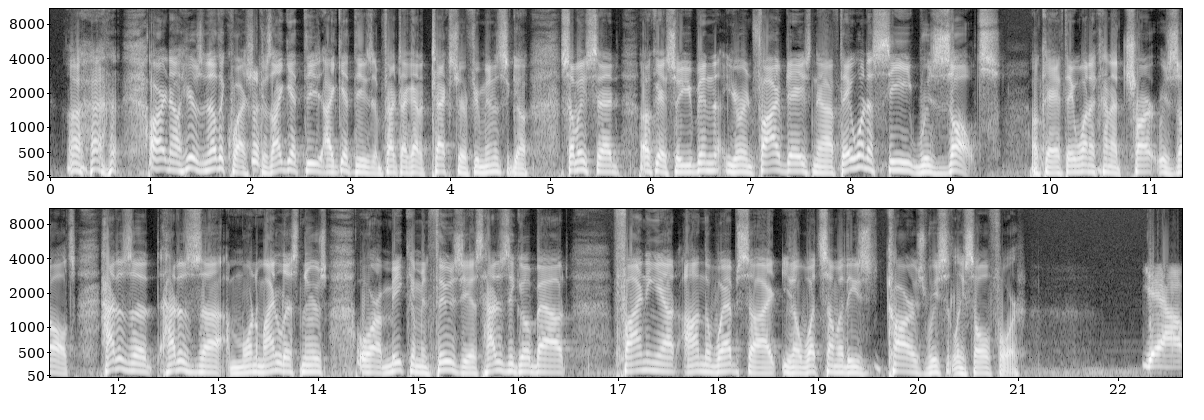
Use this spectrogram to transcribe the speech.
All right, now here's another question because I get these. I get these. In fact, I got a text here a few minutes ago. Somebody said, "Okay, so you've been you're in five days now. If they want to see results, okay, if they want to kind of chart results, how does a how does uh, one of my listeners or a Mecum enthusiast how does he go about finding out on the website, you know, what some of these cars recently sold for? Yeah,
